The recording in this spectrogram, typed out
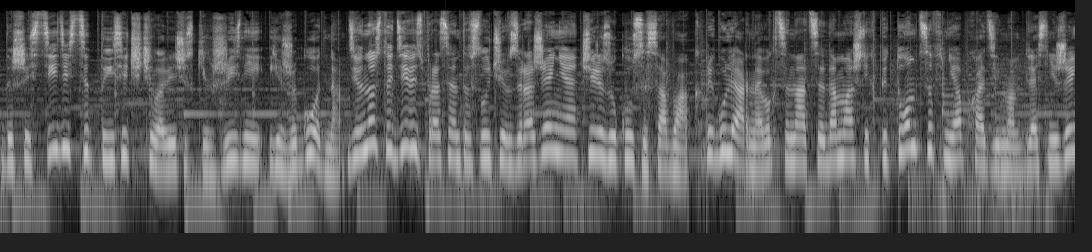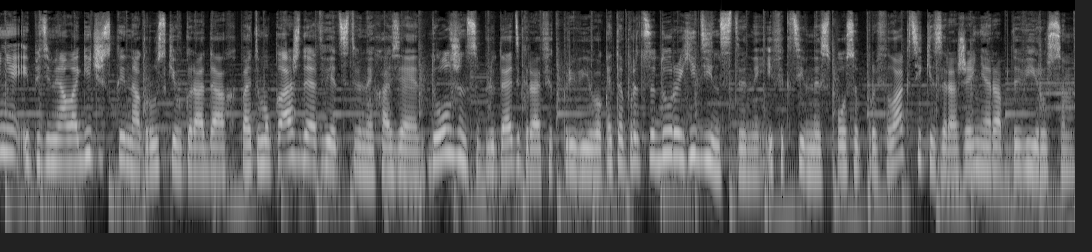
до 60 тысяч человеческих жизней ежегодно. 99% случаев заражения через укусы собак. Регулярная вакцинация домашних питомцев необходима для снижения эпидемиологической нагрузки в городах. Поэтому каждый ответственный хозяин должен соблюдать график прививок. Эта процедура единственный эффективный способ профилактики заражения рабдовирусом.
